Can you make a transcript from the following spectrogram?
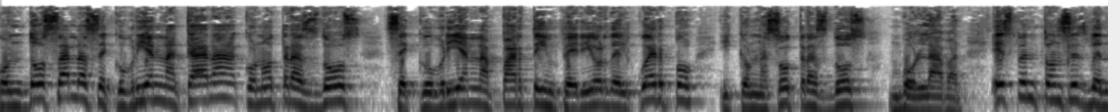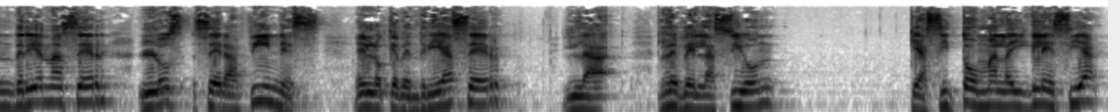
con dos alas se cubrían la cara, con otras dos se cubrían la parte inferior del cuerpo y con las otras dos volaban. Esto entonces vendrían a ser los serafines, en lo que vendría a ser la revelación que así toma la iglesia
